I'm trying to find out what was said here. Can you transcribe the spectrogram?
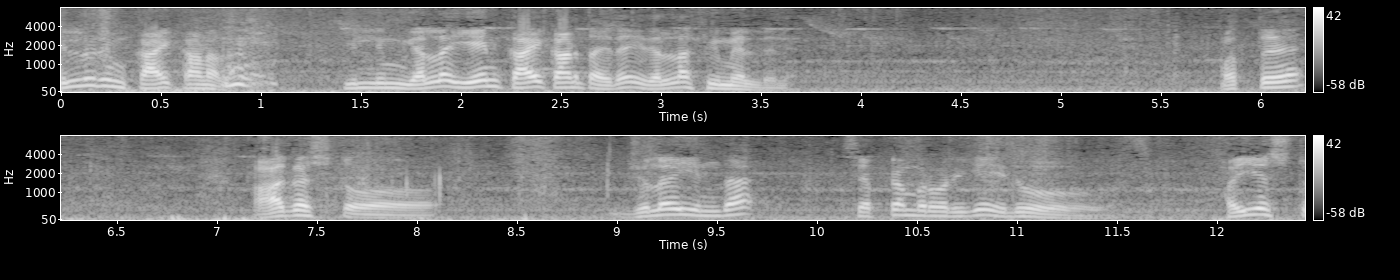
ಎಲ್ಲೂ ನಿಮ್ಮ ಕಾಯಿ ಕಾಣಲ್ಲ. ಇಲ್ಲಿ ನಿಮಗೆಲ್ಲ ಏನು ಕಾಯಿ ಕಾಣ್ತಾ ಇದೆ? ಇದೆಲ್ಲ ಫಿಮೇಲ್ದೇನೆ ಮತ್ತು ಆಗಸ್ಟು ಜುಲೈಯಿಂದ ಸೆಪ್ಟೆಂಬರ್ವರೆಗೆ ಇದು ಹೈಯೆಸ್ಟ್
